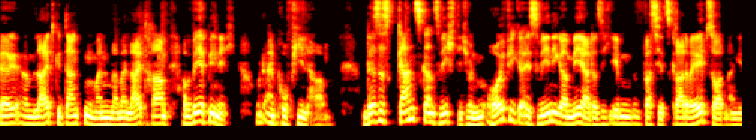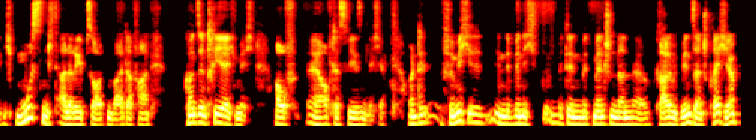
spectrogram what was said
äh, Leitgedanken, mein, mein Leitrahmen? Aber wer bin ich? Und ein Profil haben. Und das ist ganz, ganz wichtig. Und häufiger ist weniger mehr, dass ich eben, was jetzt gerade bei Rebsorten angeht, ich muss nicht alle Rebsorten weiterfahren konzentriere ich mich auf, äh, auf das Wesentliche. Und für mich, äh, wenn ich mit den mit Menschen dann äh, gerade mit Winzern spreche,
